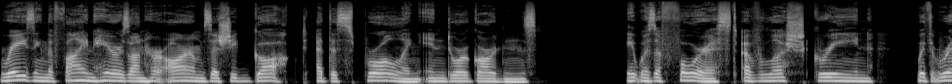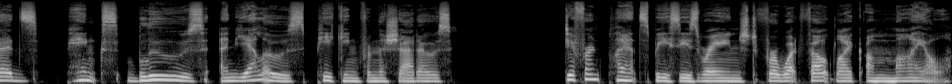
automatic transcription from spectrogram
raising the fine hairs on her arms as she gawked at the sprawling indoor gardens. It was a forest of lush green, with reds, pinks, blues, and yellows peeking from the shadows. Different plant species ranged for what felt like a mile,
